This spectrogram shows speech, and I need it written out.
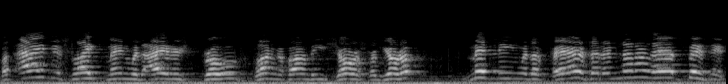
but I dislike men with Irish brogues flung upon these shores from Europe, meddling with affairs that are none of their business.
